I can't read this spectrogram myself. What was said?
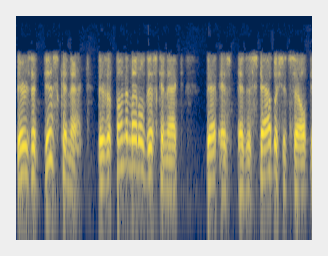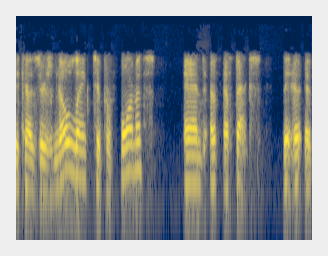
There's a disconnect. There's a fundamental disconnect that has, has established itself because there's no link to performance and effects. The,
